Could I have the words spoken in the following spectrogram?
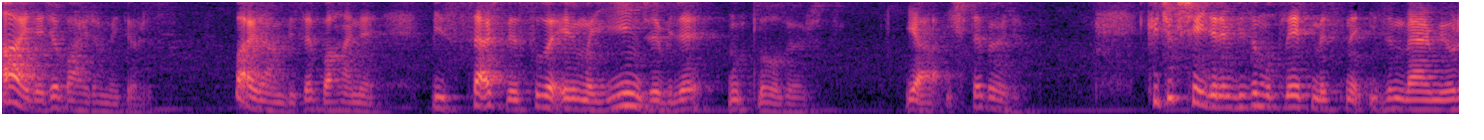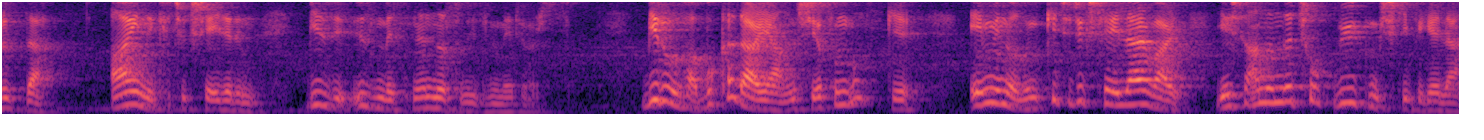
ailece bayram ediyoruz. Bayram bize bahane. Biz sert ve sulu elma yiyince bile mutlu oluyoruz. Ya işte böyle. Küçük şeylerin bizi mutlu etmesine izin vermiyoruz da aynı küçük şeylerin bizi üzmesine nasıl izin veriyoruz? Bir ruha bu kadar yanlış yapılmaz ki. Emin olun küçücük şeyler var yaşandığında çok büyükmüş gibi gelen.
